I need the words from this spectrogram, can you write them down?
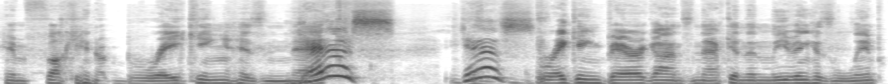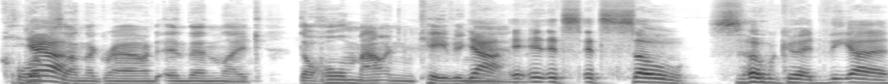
him fucking breaking his neck. yes. Yes. breaking Baragon's neck and then leaving his limp corpse Yeah. on the ground and then like the whole mountain caving Yeah, in. it, it- it's it's so so good. The uh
